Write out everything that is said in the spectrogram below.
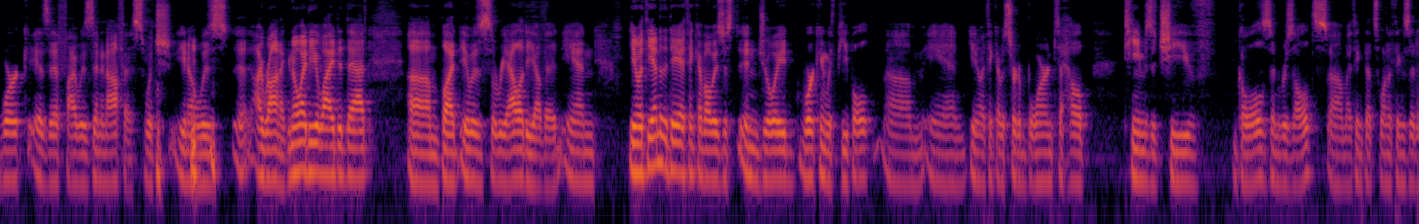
work as if I was in an office, which you know was uh, ironic. No idea why I did that, um, but it was the reality of it. And you know, at the end of the day, I think I've always just enjoyed working with people, um, and you know, I think I was sort of born to help teams achieve goals and results. Um, I think that's one of the things that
